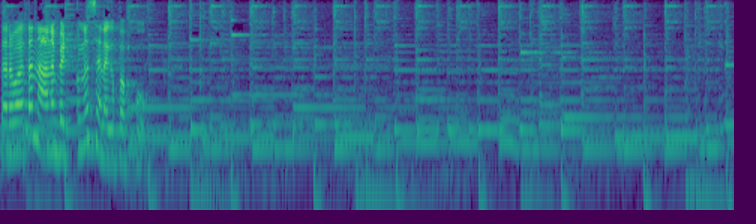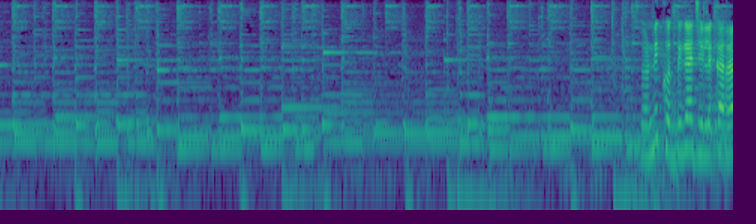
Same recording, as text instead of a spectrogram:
తర్వాత నానబెట్టుకున్న శనగపప్పు. చూడండి కొద్దిగా జీలకర్ర.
